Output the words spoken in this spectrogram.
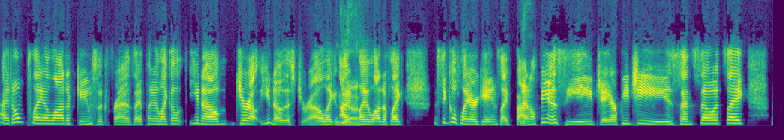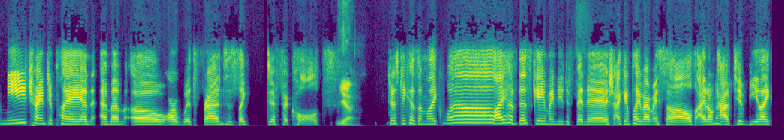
i don't play a lot of games with friends i play like a you know Jarell, you know this Jarell. like yeah. i play a lot of like single player games like final yeah. fantasy jrpgs and so it's like me trying to play an mmo or with friends is like difficult yeah just because I'm like, well, I have this game I need to finish. I can play by myself. I don't have to be like,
